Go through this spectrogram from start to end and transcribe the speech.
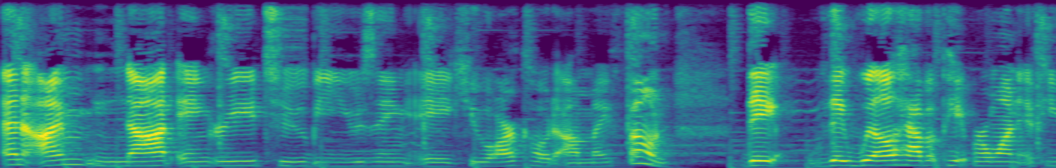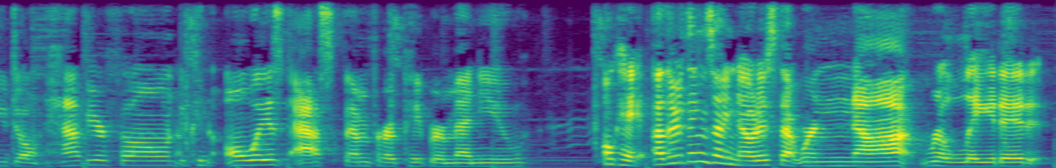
and I'm not angry to be using a QR code on my phone. They they will have a paper one if you don't have your phone. You can always ask them for a paper menu. Okay, other things I noticed that were not related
